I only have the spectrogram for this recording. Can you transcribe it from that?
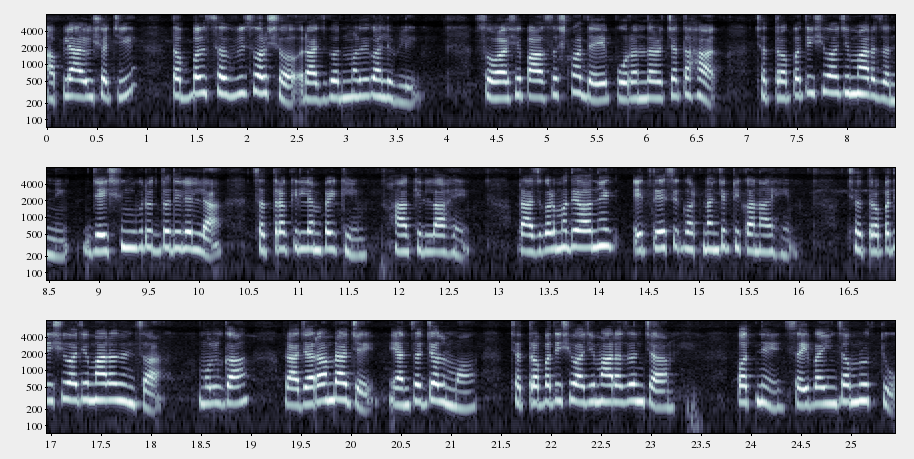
आपल्या आयुष्याची तब्बल सव्वीस वर्ष राजगडमध्ये घालवली. सोळाशे पासष्टमध्ये पुरंदरच्या तहात छत्रपती शिवाजी महाराजांनी जयसिंगविरुद्ध दिलेल्या सतरा किल्ल्यांपैकी हा किल्ला आहे. राजगडमध्ये अनेक ऐतिहासिक घटनांचे ठिकाण आहे. छत्रपती शिवाजी महाराजांचा मुलगा राजाराम राजे यांचा जन्म, छत्रपती शिवाजी महाराजांच्या पत्नी सईबाईंचा मृत्यू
